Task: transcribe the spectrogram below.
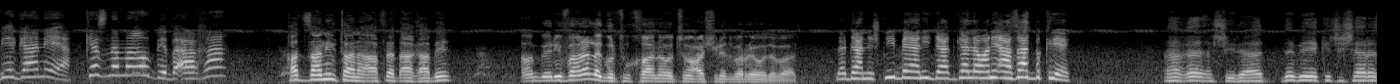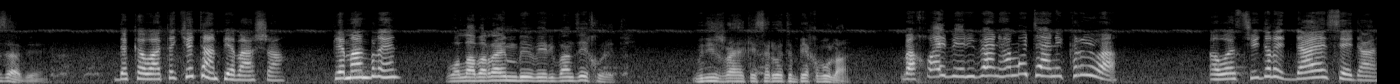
بێگانەیە کەس نەماوە بێ بە ئاغا؟ قەت زانیوتانە ئافرەت ئاغا بێ؟ ئەم بێریڤانە لە گرتووخانەوە چۆن عەشیرەت بەڕێوە دەبات؟ لە دانیشتنی بەیانی دادگا لەوانەیە ئازاد بکرێت. ئاغای عەشیرەت دەبێ یەکێکی شارەزا بێ. دە کەواتە کێتان پێ باشە؟ پێمان بڵێن؟ وەڵڵا بە ڕایم بێ بێریڤان جێی خۆیەتی. منیش ڕایەکەی سەروەتم پێ قبووڵە. بەخوای بێریڤان هەمووتانی کڕیوە. ئەوە چی دەڵێت دایە سێدار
